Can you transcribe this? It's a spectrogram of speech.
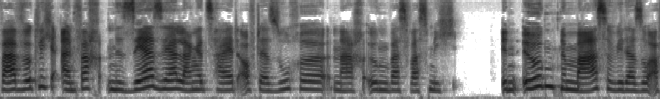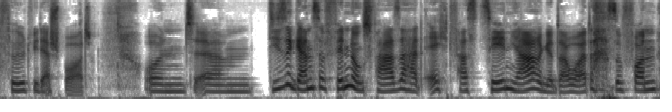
war wirklich einfach eine sehr, sehr lange Zeit auf der Suche nach irgendwas, was mich in irgendeinem Maße wieder so erfüllt wie der Sport. Und ähm, diese ganze Findungsphase hat echt fast zehn Jahre gedauert. Also von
